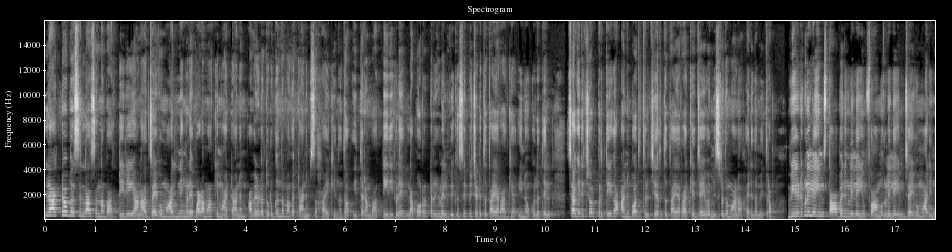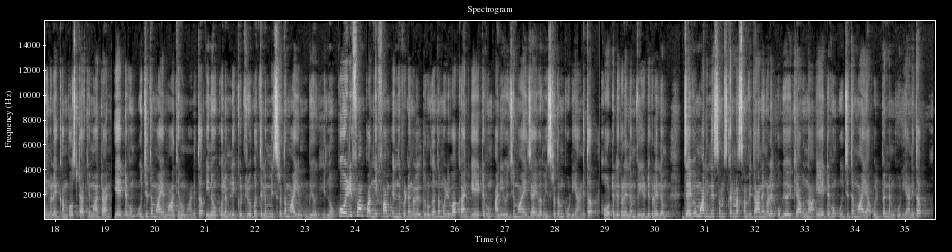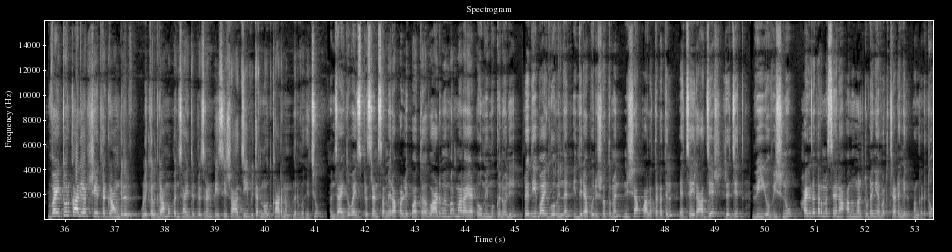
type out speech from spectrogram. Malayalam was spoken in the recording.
ലാക്ടോബസില്ലാസ് എന്ന ബാക്ടീരിയയാണ് ജൈവമാലിന്യങ്ങളെ വളമാക്കി മാറ്റാനും അവയുടെ ദുർഗന്ധം അകറ്റാനും സഹായിക്കുന്നത്. ഇത്തരം ബാക്ടീരിയകളെ ലബോറട്ടറികളിൽ വികസിപ്പിച്ചെടുത്ത് തയ്യാറാക്കിയ ഇനോകുലത്തിൽ ചകിരിച്ചോർ പ്രത്യേക അനുപാതത്തിൽ ചേർത്ത് തയ്യാറാക്കിയ ജൈവമിശ്രിതമാണ് ഹരിതമിത്രം. വീടുകളിലെയും സ്ഥാപനങ്ങളിലെയും ഫാമുകളിലെയും ജൈവമാലിന്യങ്ങളെ കമ്പോസ്റ്റാക്കി മാറ്റാൻ ഏറ്റവും ഉചിതമായ മാധ്യമമാണിത്. ഇനോകുലം ലിക്വിഡ് രൂപത്തിലും മിശ്രിതമായും ഉപയോഗിക്കുന്നു. കോഴിഫാം പന്നിഫാം എന്നിവിടങ്ങളിൽ ദുർഗന്ധം ഒഴിവാക്കാൻ ഏറ്റവും അനുയോജ്യമായ ജൈവമിശ്രിതം കൂടിയാണിത്. ഹോട്ടലുകളിലും വീടുകളിലും ജൈവമാലിന്യ സംസ്കരണ സംവിധാനങ്ങളിൽ ഉപയോഗിക്കാവുന്ന ഏറ്റവും ഉചിതമായ ഉൽപ്പന്നം കൂടിയാണിത്. വൈത്തൂർ കാലിയാർ ക്ഷേത്ര ഗ്രൗണ്ടിൽ ഉളിക്കൽ ഗ്രാമപഞ്ചായത്ത് പ്രസിഡന്റ് പി സി ഷാജി വിതരണോദ്ഘാടനം നിർവഹിച്ചു. Panchayat vice president Sameera Pallippath ward മെമ്പർമാരായ Tomy Mukkanoli Ratheebai Govindan Indira Purushothaman Nisha Palathadathil H I Rajesh Rajith V O Vishnu Harithakarmasena അംഗങ്ങൾ തുടങ്ങിയവർ ചടങ്ങിൽ പങ്കെടുത്തു.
